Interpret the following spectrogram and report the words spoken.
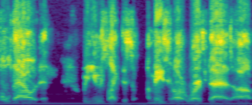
fold out, and we used like this amazing artwork that um,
